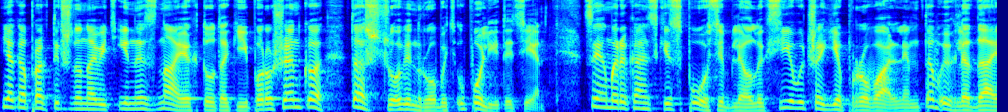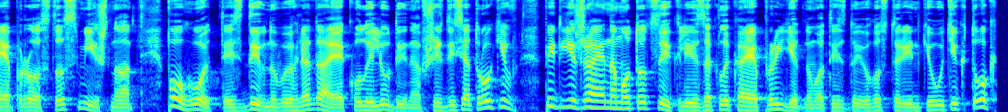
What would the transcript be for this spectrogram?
яка практично навіть і не знає, хто такий Порошенко та що він робить у політиці. Цей американський спосіб для Олексійовича є провальним та виглядає просто смішно. Погодьтесь, дивно виглядає, коли людина в 60 років під'їжджає на мотоциклі і закликає приєднуватись до його сторінки у TikTok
